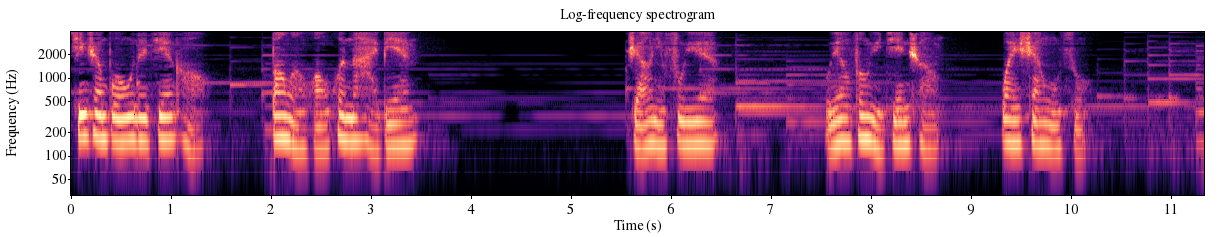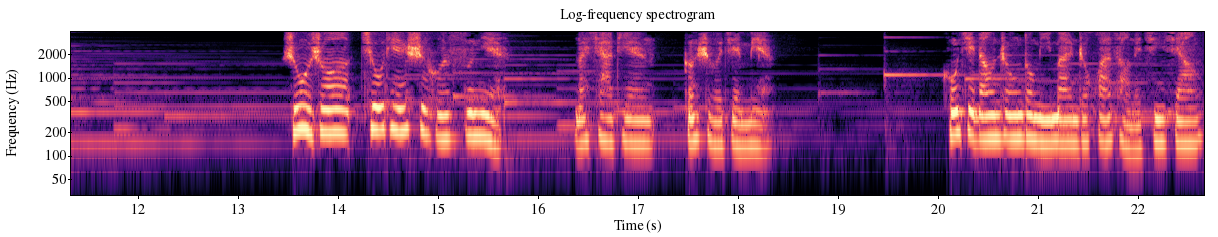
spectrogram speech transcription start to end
清晨薄雾的街口，傍晚黄昏的海边。只要你赴约，我愿风雨兼程，万山无阻。如果说秋天适合思念，那夏天更适合见面。空气当中都弥漫着花草的清香。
